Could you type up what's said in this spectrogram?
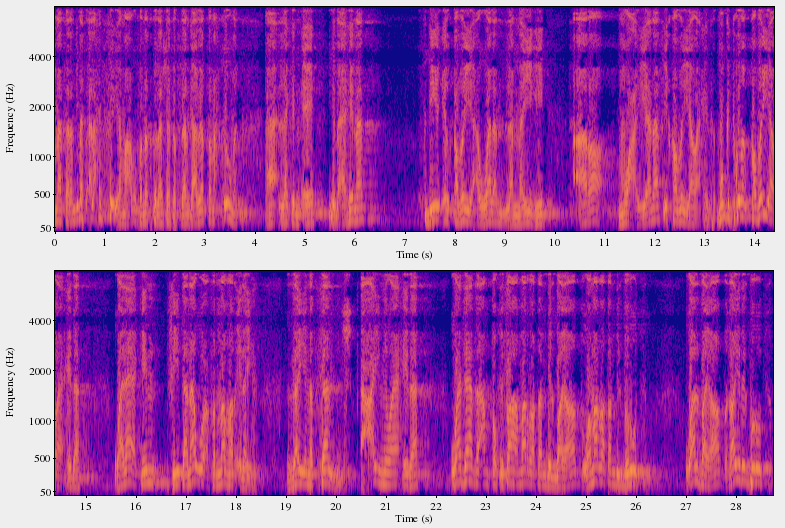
مثلا دي مسألة حسية معروفة الناس كلها شايفة الثلج ابيض فمحسومة آه لكن إيه؟ يبقى هنا دي القضية اولا لما يجي آراء معينة في قضية واحدة. ممكن تكون القضية واحدة ولكن في تنوع في النظر إليها. زي ما الثلج عين واحدة وجاز أن تصفها مرة بالبياض ومرة بالبرود. والبياض غير البرود.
